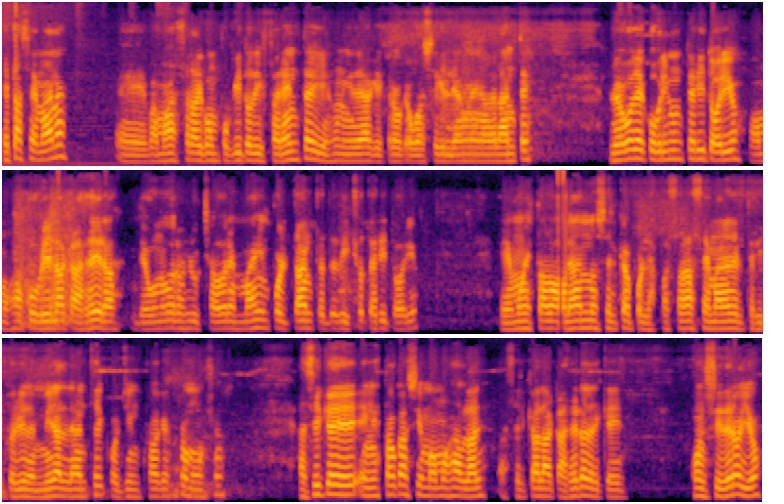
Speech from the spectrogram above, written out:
Esta semana eh, vamos a hacer algo un poquito diferente y es una idea que creo que voy a seguir de ahora en adelante. Luego de cubrir un territorio, vamos a cubrir la carrera de uno de los luchadores más importantes de dicho territorio. Hemos estado hablando acerca por las pasadas semanas del territorio de Mid Atlantic o Jim Crockett Promotions. Así que en esta ocasión vamos a hablar acerca de la carrera del que considero yo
